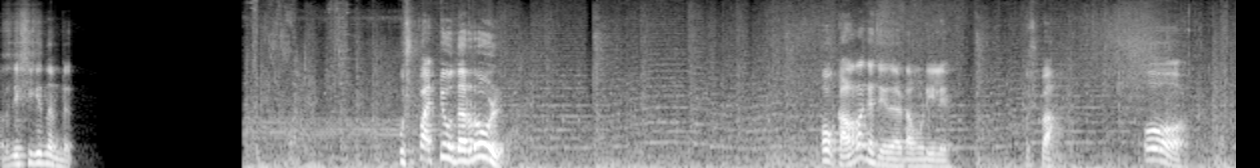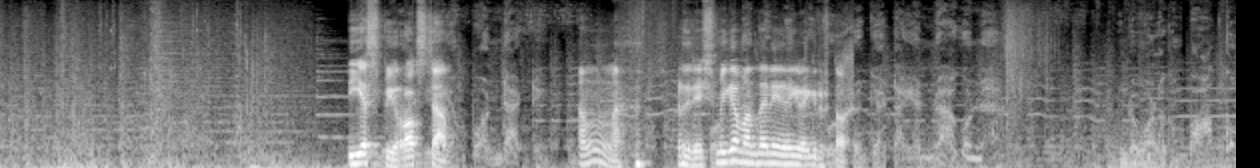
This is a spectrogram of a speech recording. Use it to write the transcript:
പ്രതീക്ഷിക്കുന്നുണ്ട്. പുഷ്പ ടു ദ റൂൾ ഓ കളറൊക്കെ ചെയ്ത കേട്ടോ മുടിയിൽ. പുഷ്പ ഓ. D S P rock star Rashmika മന്ദനെ എനിക്ക് ഭയങ്കര ഇഷ്ടമാണ് പടവളകം പാക്കും.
